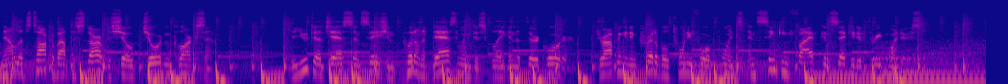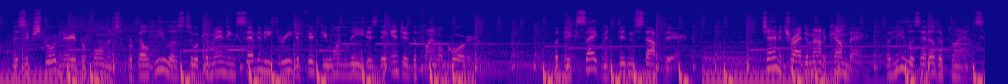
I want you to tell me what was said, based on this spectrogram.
Now let's talk about the star of the show, Jordan Clarkson. The Utah Jazz sensation put on a dazzling display in the third quarter, dropping an incredible 24 points and sinking five consecutive three-pointers. This extraordinary performance propelled Gilas to a commanding 73 51 lead as they entered the final quarter. But the excitement didn't stop there. China tried to mount a comeback, but Gilas had other plans.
